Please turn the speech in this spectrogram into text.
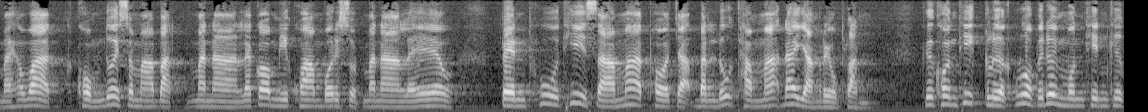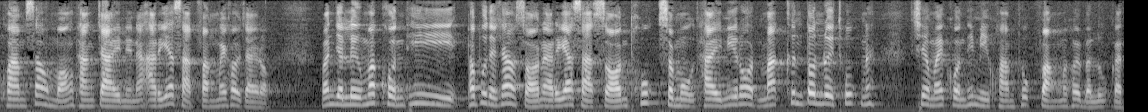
หมายความว่าข่มด้วยสมาบัติมานาน แล้วก็มีความบริสุทธิ์มานานแล้ว เป็นผู้ที่สามารถพอจะบรรลุธรรมะได้อย่างเร็วพลัน คือคนที่เกลือกล่วไปด้วยมนทินคือความเศร้าหมองทางใจเนี่ยนะอริยศาสัจฟังไม่เข้าใจหรอกวันอย่าลืมว่าคนที่พระพุทธเจ้าสอนอริยศาสัจสอนทุกสมุทัยนิโรธมรรคขึ้นต้นด้วยทุกนะเชื่อไหมคนที่มีความทุกข์ฟังไม่ค่อยบรรลุกัน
